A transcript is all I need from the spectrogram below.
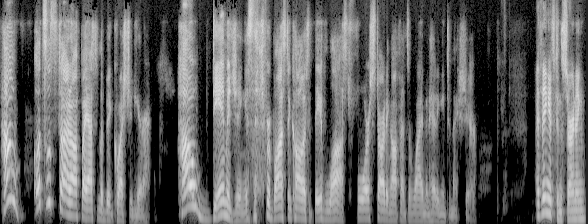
how let's let's start off by asking the big question here. How damaging is this for Boston College that they've lost four starting offensive linemen heading into next year? I think it's concerning.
